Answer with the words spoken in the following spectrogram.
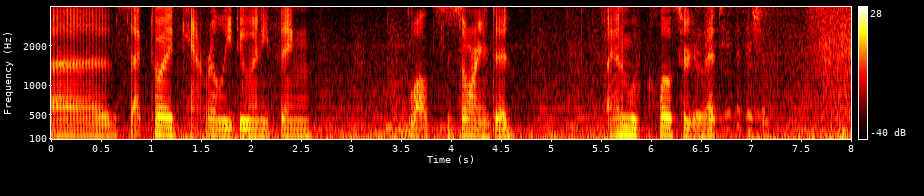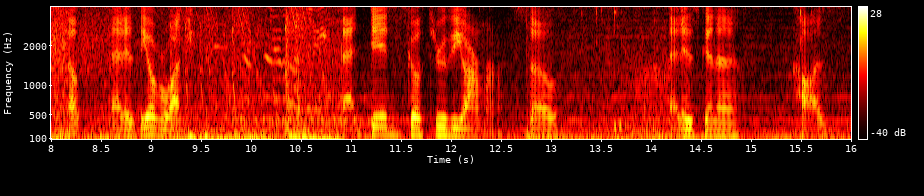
Uh, sectoid can't really do anything while it's disoriented. So I'm gonna move closer to it. Oh, that is the Overwatch. That did go through the armor, so that is gonna cause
